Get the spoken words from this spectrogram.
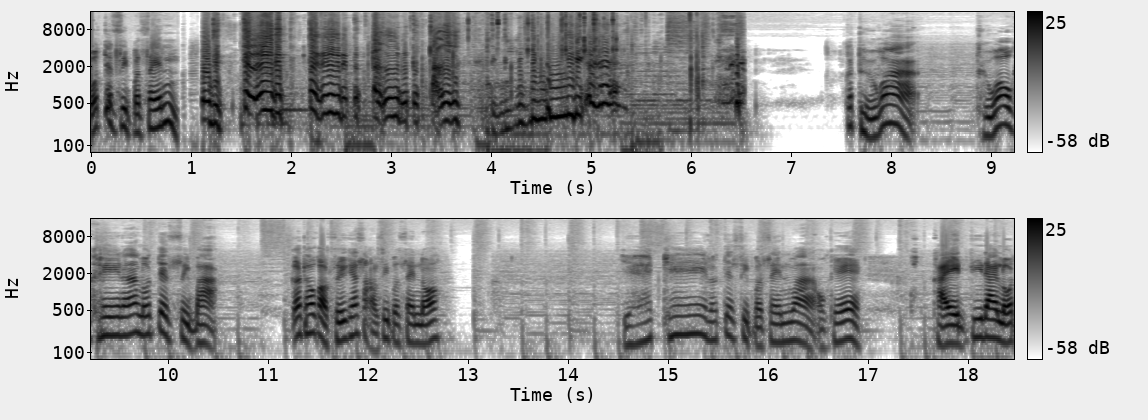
ลดเจ็ดสิบเปอร์เซ็นต์ก็ถือว่า ถือว่าโอเคนะ ลดเจ็ดสิบอะก็เท่ากับซื้อแค่สามสิบเปอร์เซ็นต์เนาะเย็ดเคลดเจ็ดสิบเปอร์เซ็นต์ว่ะ โอเค ใครที่ได้ลด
